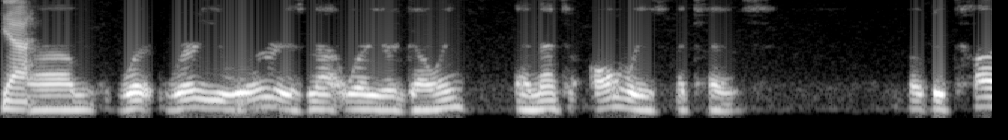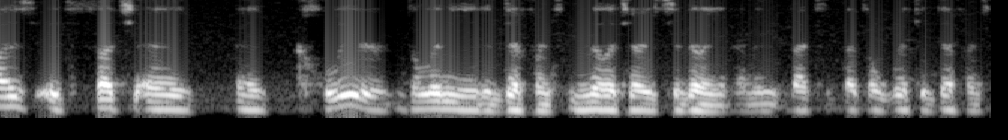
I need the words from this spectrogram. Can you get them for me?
Yeah. Um, where where you were is not where you're going and that's always the case. But because it's such a, a clear delineated difference, military civilian, I mean, that's, that's a wicked difference.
